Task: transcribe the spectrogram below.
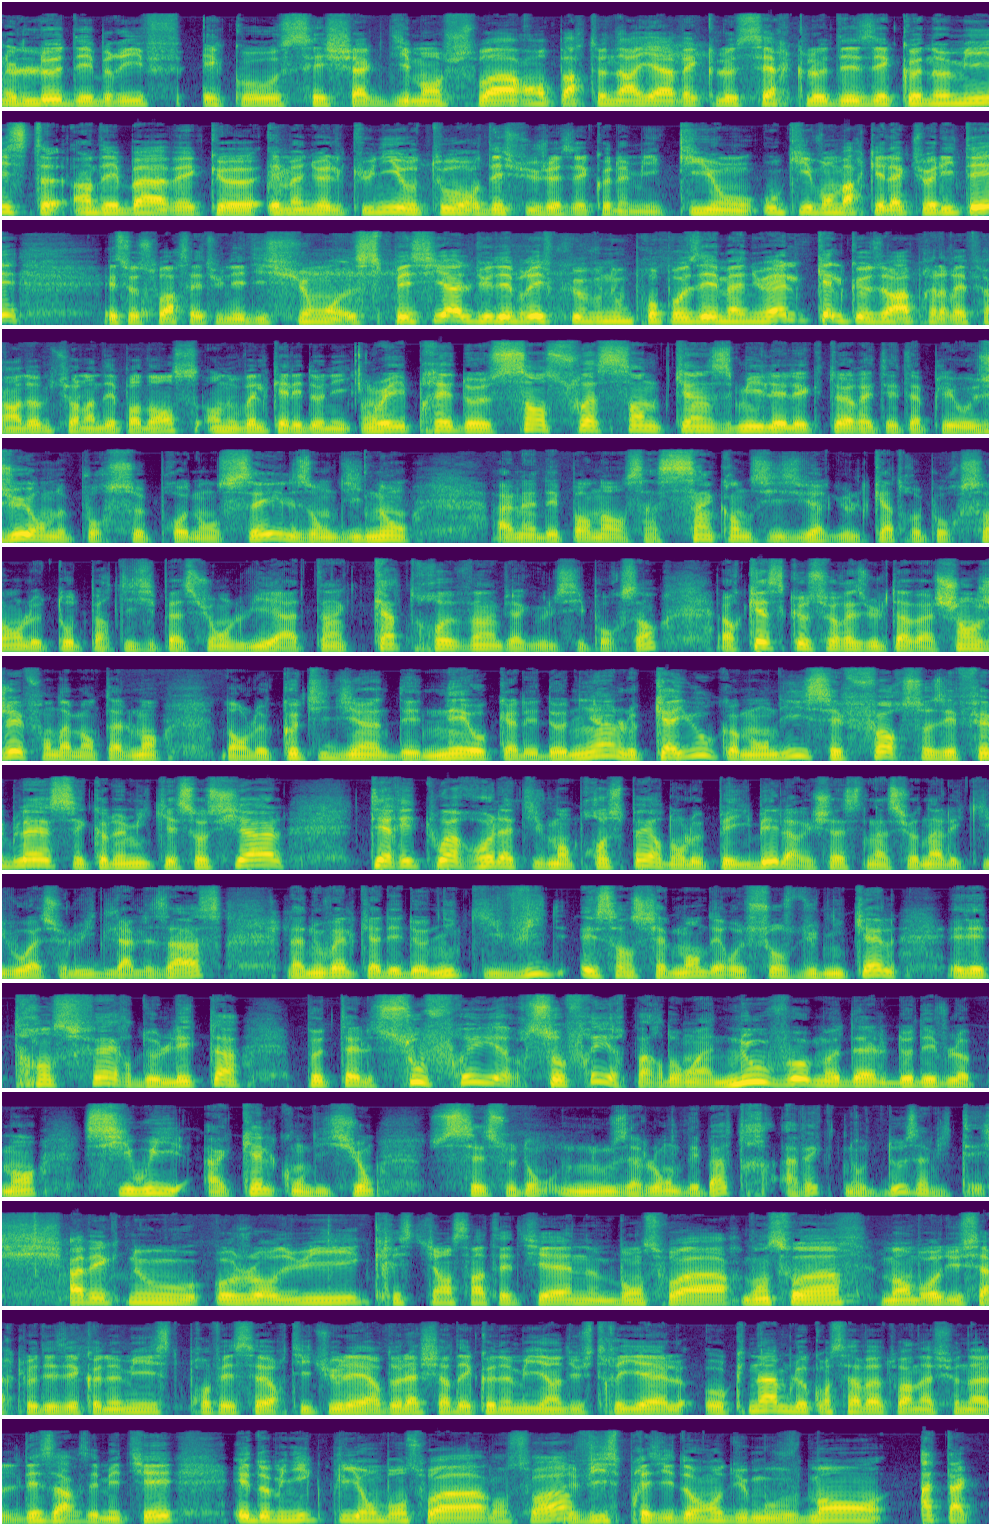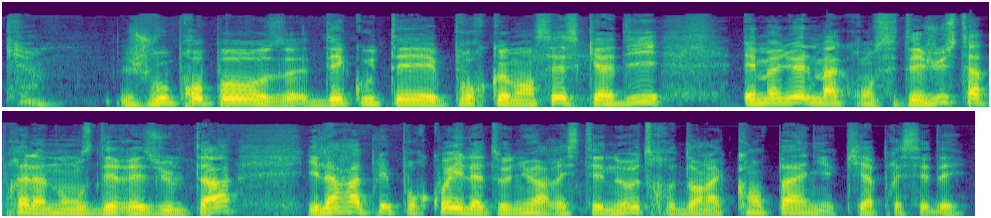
Le débrief éco, c'est chaque dimanche soir en partenariat avec le Cercle des économistes. Un débat avec euh, Emmanuel Cuny autour des sujets économiques qui ont ou qui vont marquer l'actualité. Et ce soir, c'est une édition spéciale du débrief que vous nous proposez, Emmanuel, quelques heures après le référendum sur l'indépendance en Nouvelle-Calédonie. Oui, près de 175 000 électeurs étaient appelés aux urnes pour se prononcer. Ils ont dit non à l'indépendance à 56,4%. Le taux de participation, lui, a atteint 80,6%. Alors, qu'est-ce que ce résultat va changer fondamentalement dans le quotidien des néo-calédoniens. Le caillou, comme on dit, ses forces et faiblesses économiques et sociales, territoire relativement prospère dont le PIB, la richesse nationale, équivaut à celui de l'Alsace, la Nouvelle-Calédonie qui vide essentiellement des ressources du nickel et des transferts de l'État. Peut-elle souffrir, s'offrir, pardon, un nouveau modèle de développement? Si oui, à quelles conditions? C'est ce dont nous allons débattre avec nos deux invités. Avec nous aujourd'hui, Christian Saint-Etienne. Bonsoir. Bonsoir. Membre du Cercle des économistes professeur titulaire de la chaire d'économie industrielle au CNAM, le Conservatoire national des arts et métiers, et Dominique Plion, bonsoir. Bonsoir. Vice-président du mouvement Attaque. Je vous propose d'écouter pour commencer ce qu'a dit Emmanuel Macron. C'était juste après l'annonce des résultats. Il a rappelé pourquoi il a tenu à rester neutre dans la campagne qui a précédé.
